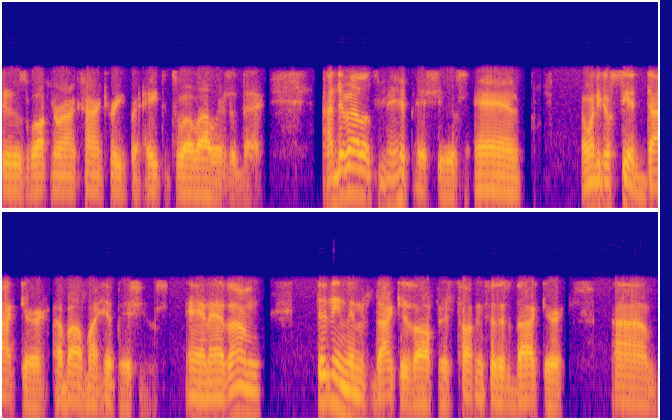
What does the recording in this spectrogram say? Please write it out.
shoes, walking around concrete for eight to 12 hours a day. I developed some hip issues, and I went to go see a doctor about my hip issues. And as I'm sitting in this doctor's office talking to this doctor, um,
